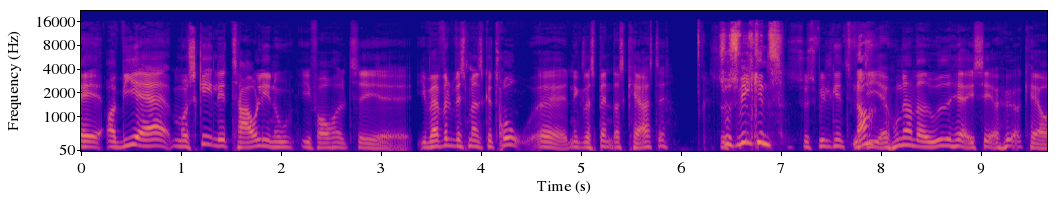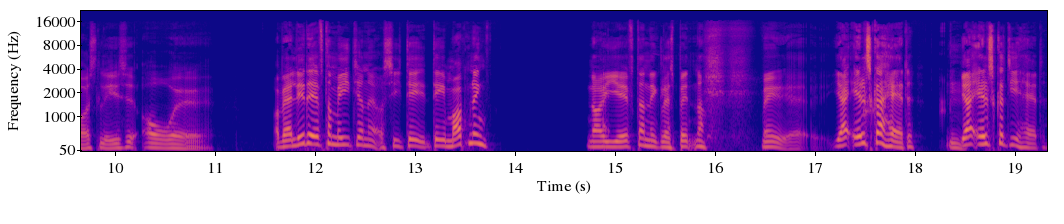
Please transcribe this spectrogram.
Øh, og vi er måske lidt tavlige nu i forhold til, øh, i hvert fald hvis man skal tro øh, Niklas Benders kæreste, Sus Wilkins. Sus Wilkins, Nå. fordi at hun har været ude her i Se og Hør, kan jeg også læse, og, øh, og være lidt efter medierne og sige, det, det er mobning, når I er efter Niklas Bender. Men øh, jeg elsker hatte. Mm. Jeg elsker de hatte.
